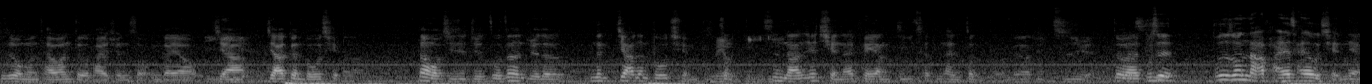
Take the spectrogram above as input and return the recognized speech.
就是我们台湾得牌选手应该要加加更多钱。但我其实觉得，我真的觉得那加更多钱不是重没有意义是拿这些钱来培养基层，才是重点。我们要去支援，对啊，不是不是说拿牌了才有钱那样，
